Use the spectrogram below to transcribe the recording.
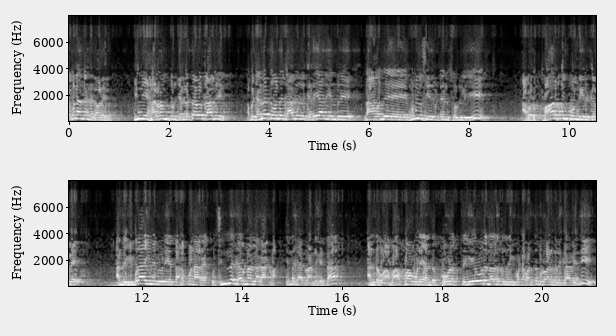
எவனா இருந்தா எனக்கு கவலை இல்லை. இன்னி ஹர்ரம் துல் ஜன்னத்தை அவள் காபிரின் அப்ப ஜன்னத்து வந்து காவிரிகள் கிடையாது என்று நான் வந்து முடிவு செய்து விட்டேன்னு சொல்லி அவர் பார்த்து கொண்டு இருக்கவே அந்த இப்ராஹிம் நபியுடைய தகப்பனார ஒரு சின்ன கருணை எல்லாம் காட்டுறான். என்ன காட்டுறான்னு கேட்டா அந்த வாப்பாவுடைய அந்த கோலத்தையோட நரகத்தில் தூக்கி வருத்தப்படுவாருங்கிறதுக்காக வேண்டி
